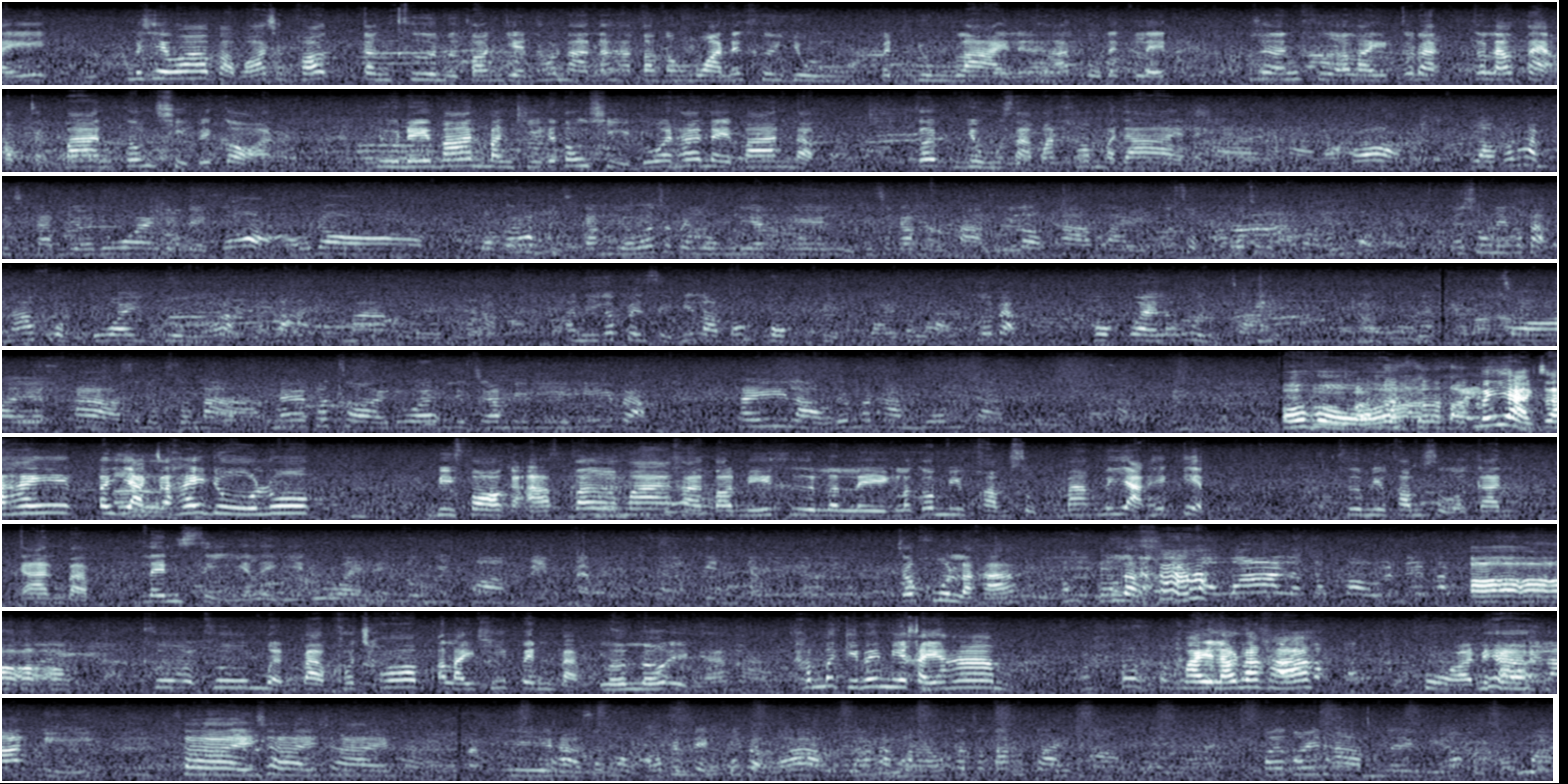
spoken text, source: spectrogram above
ไม่ใช่ว่าแบบว่าเฉพาะกลางคืนหรือตอนเย็นเท่านั้นนะคะ ตอนกลางวันนี่คือยุงเป็นยุงลายเลยนะคะตัวเล็กๆ เพราะฉะนั้นคืออะไรก็ได้ก็แล้วแต่ออกจากบ้านก็ต้องฉีดไว้ก่อน อยู่ในบ้านบางทีก็ต้องฉีดด้วยถ้าในบ้านแบบ ก็ยุงสามารถเข้ามาได้อะไรอย่างเงี้ย ใช่ค่ะแล้วก็เราก็ทำกิจกรรมเยอะด้วยเด็กๆก็ออก outdoor แล้ว ก็ทำกิจกรรมเยอะว่าจะเป็นโรงเรียนเองหรือกิจกรรมต่างๆ ที่เราพาไปก็ส่วนมากก็จะเป็นทั้งหมดและช่วงนี้ก็แบบหน้าฝนด้วยยุงก็แบบระบาดมากๆเลยค่ะอันนี้ก็เป็นสิ่งที่เราต้องพกติดไว้ตลอดเพื่อแบบพกไว้แล้วอุ่นใจจอยค่ะสนุกสนานแม่ก็จอยด้วยกิจกรรมดีๆที่แบบให้เราได้มาทำร่วมกันโอ้โห ไม่อยากจะให้อยากจะให้ดูรูป before กับ after มากค่ะ ตอนนี้คือละเลงแล้วก็มีความสุขมาก ไม่อยากให้เก็บ คือมีความสุขกับการ การแบบเล่นสีอะไรอย่างงี้ด้วยเลยดูมีความเป็นแบบศิลปินอย่างเงี้ยเจ้าคุณเหรอคะเหรอคะ เพราะว่าแล้วก็เบาได้มาอ๋ออ๋ออ๋ออ๋อคือคือเหมือนแบบเขาชอบอะไรที่เป็นแบบเลอะๆอย่างเงี้ยค่ะ ถ้าเมื่อกี้ไม่มีใครห้าม ไปแล้วนะคะ หัวเนี่ย ไม่ลาดหนีใช่ใช่ใช่ค่ะ ดีค่ะสนุกเขาเป็นเด็กที่แบบว่าเวลาทำอะไรเขาก็จะตั้งใจทำอะไรเงี้ยค่อยๆทำอะไรอย่างเงี้ยของเขาไป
